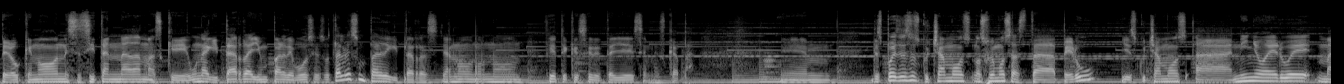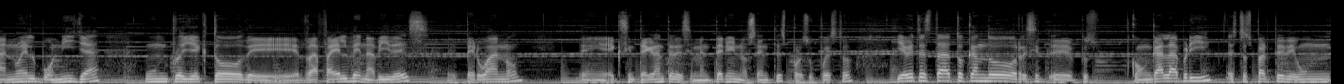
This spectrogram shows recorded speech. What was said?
pero que no necesitan nada más que una guitarra y un par de voces, o tal vez un par de guitarras. Ya no, no, no. Fíjate que ese detalle se me escapa. Em, después de eso escuchamos, nos fuimos hasta Perú y escuchamos a Niño Héroe Manuel Bonilla, un proyecto de Rafael Benavides, eh, peruano, eh, exintegrante de Cementerio Inocentes, por supuesto, y ahorita está tocando eh, pues, con Galabri. Esto es parte de un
